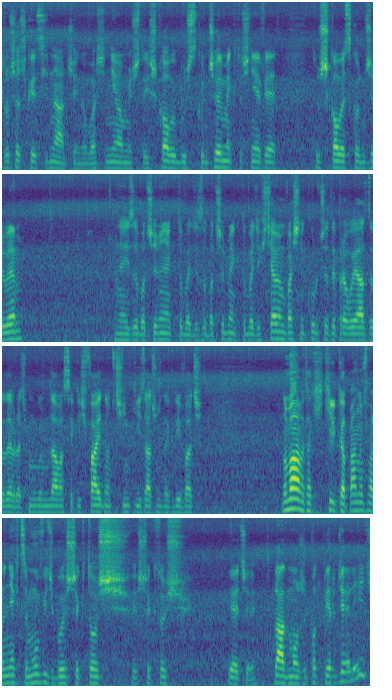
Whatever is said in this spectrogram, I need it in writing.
troszeczkę jest inaczej, no właśnie nie mam już tej szkoły, bo już skończyłem, jak ktoś nie wie, to już szkołę skończyłem. No i zobaczymy jak to będzie, zobaczymy jak to będzie. Chciałem właśnie kurczę te prawo jazdy odebrać, mógłbym dla was jakieś fajne odcinki zacząć nagrywać. No mamy takich kilka planów, ale nie chcę mówić, bo jeszcze ktoś, jeszcze ktoś, wiecie, plan może podpierdzielić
